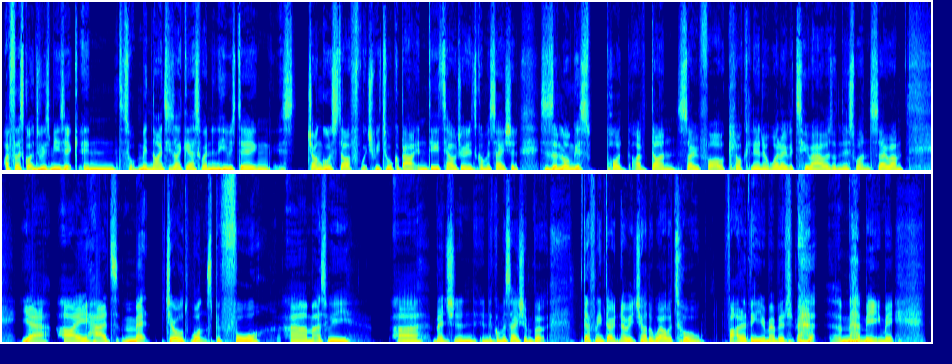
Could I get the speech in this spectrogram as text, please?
I first got into his music in sort of mid 90s, I guess, when he was doing his jungle stuff, which we talk about in detail during this conversation. This is the longest pod I've done so far. We're clocking in at well over two hours on this one. So, um, yeah, I had met Gerald once before, um, as we uh, mentioned in, in the conversation, but definitely don't know each other well at all. I don't think he remembered meeting me.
